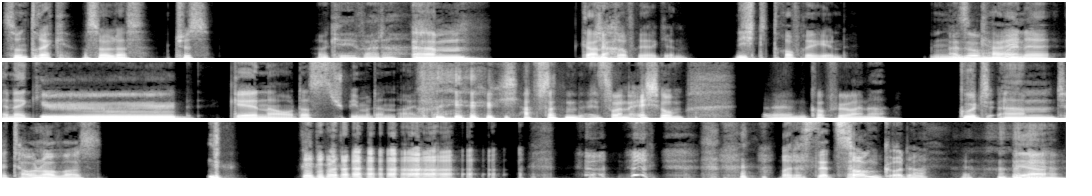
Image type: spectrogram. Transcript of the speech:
so ein Dreck. Was soll das? Tschüss. Okay, weiter. Ähm, Gar nicht Ja. drauf reagieren. Nicht drauf reagieren. Hm, Also, Keine Energie. Genau, das spielen wir dann ein. ich habe so ein, so ein Echo im, äh, im Kopfhörer, ne? Gut, ähm, Ich hätte auch noch was. War das der Song, oder? Ja.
